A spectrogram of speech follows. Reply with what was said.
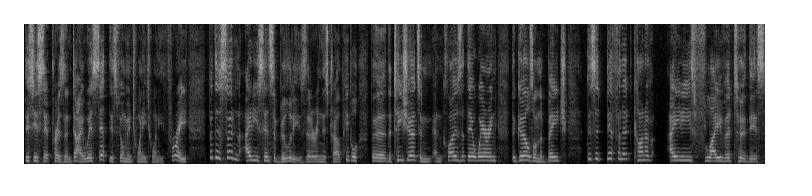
this is set present day. We're set this film in 2023, but there's certain 80s sensibilities that are in this trailer. People, the, the t-shirts and, and clothes that they're wearing, the girls on the beach, there's a definite kind of 80s flavour to this,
